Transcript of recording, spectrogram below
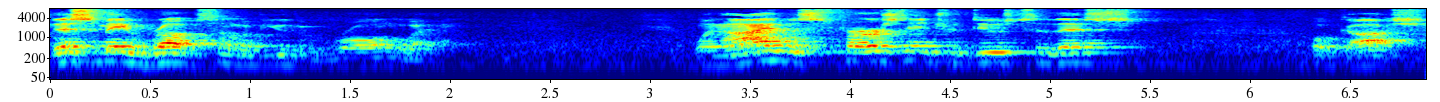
this may rub some of you the wrong way. When I was first introduced to this, oh gosh,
